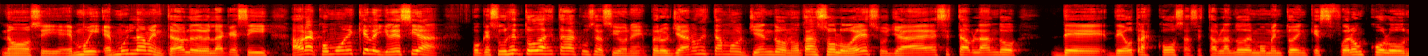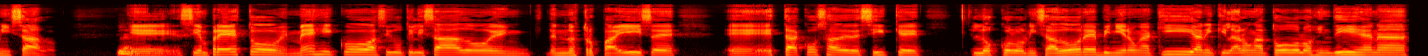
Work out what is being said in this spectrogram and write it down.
No, sí, es muy, es muy lamentable, de verdad que sí. Ahora, ¿cómo es que la iglesia, porque surgen todas estas acusaciones, pero ya nos estamos yendo, no tan solo eso, ya se está hablando de, de otras cosas, se está hablando del momento en que fueron colonizados. siempre esto en México ha sido utilizado, en, en nuestros países, eh, esta cosa de decir que los colonizadores vinieron aquí, aniquilaron a todos los indígenas,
